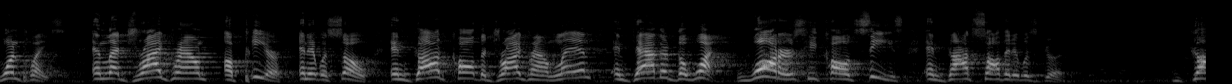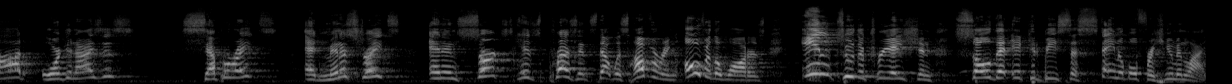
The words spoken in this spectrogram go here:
One place. And let dry ground appear. And it was so. And God called the dry ground land and gathered the what? Waters he called seas. And God saw that it was good. God organizes, separates, administrates, and inserts his presence that was hovering over the waters into the creation so that it could be sustainable for human life.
